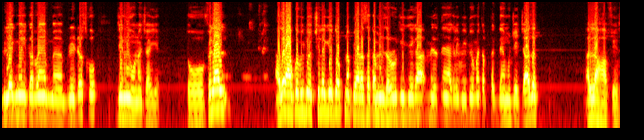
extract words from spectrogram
ब्लैक मेल कर रहे हैं ब्रीडर्स को, ये नहीं होना चाहिए। तो फ़िलहाल, अगर आपको वीडियो अच्छी लगी हो तो अपना प्यारा सा कमेंट ज़रूर कीजिएगा। मिलते हैं अगली वीडियो में, तब तक दें मुझे इजाज़त। अल्लाह हाफिज़।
